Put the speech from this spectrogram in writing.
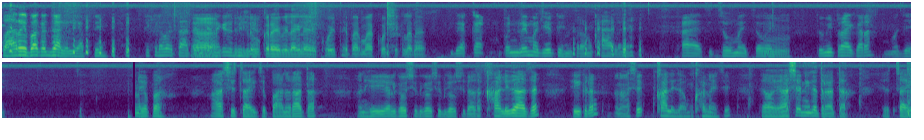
पार बागच झालेली आपते तिकडे बघ तात्या त्याने काय बी कोयते पार माग कोण शिकला ना. बेकार पण लय मजा येते मित्रांनो खायला ना खायची चव माहीत चव आहे. हम्म. तुम्ही ट्राय करा मजे पा अशीच चायचे पानं राहता आणि हे याला गवशीत गवशीत गवशीत असं खाली जायचं इकडं आणि असे खाली जाऊन खाणायचे. तेव्हा हे अशा निघत राहता हे चाय.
